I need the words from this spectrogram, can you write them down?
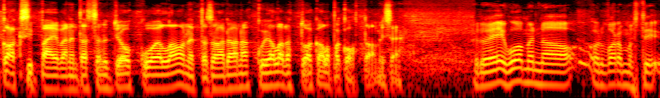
kaksipäiväinen tässä nyt joukkueella on, että saadaan akkuja ladattua kalpakohtaamiseen? No ei, huomenna on varmasti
